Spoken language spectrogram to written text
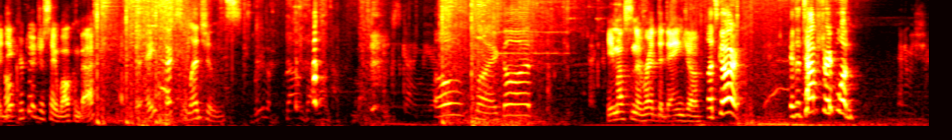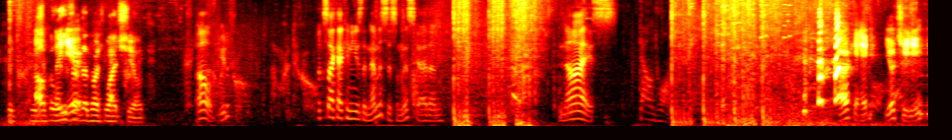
Wait, Oh. did Crypto just say welcome back? The Apex Legends. oh my god. He mustn't have read the danger. Let's go. It's a tap strafe one. Would, would Oh, you believe that they're both white shield? Oh, beautiful. Looks like I can use the Nemesis on this guy then. Nice. okay, you're cheating.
